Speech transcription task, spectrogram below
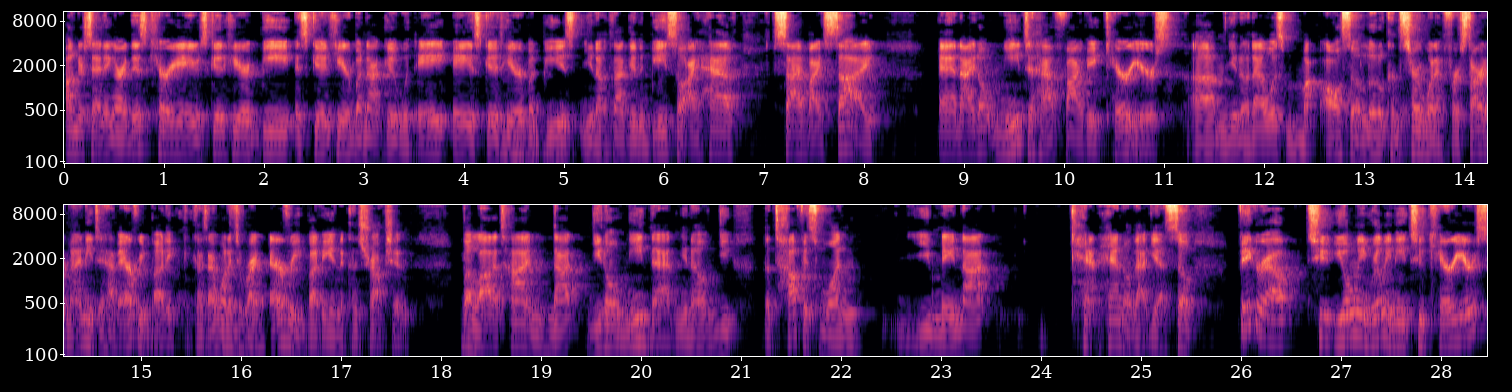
understanding, all right, this carrier is good here, B is good here, but not good with A. A is good here, but B is, you know, not good in B. So I have side by side and I don't need to have five eight carriers. Um, you know, that was my, also a little concern when I first started. I need to have everybody because I wanted to write everybody in the construction. But a lot of time, not you don't need that. You know, you, the toughest one you may not can't handle that yet. So figure out two. You only really need two carriers,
